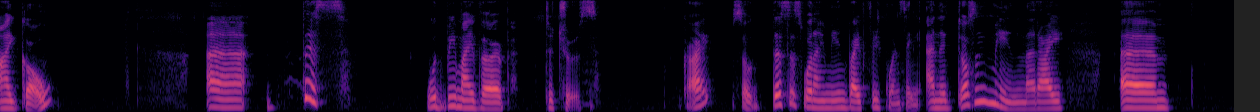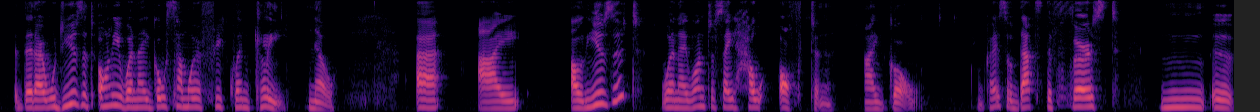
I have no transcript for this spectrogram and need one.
I go, uh, this would be my verb to choose. Okay, so this is what I mean by frequency, and it doesn't mean that I um, that I would use it only when I go somewhere frequently. No, uh, I I'll use it when I want to say how often I go. Okay, so that's the first mm, uh,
